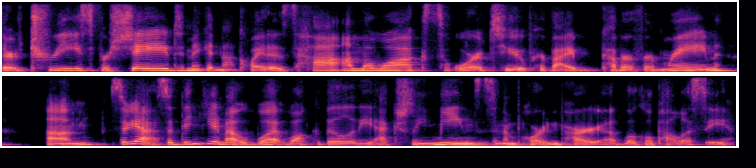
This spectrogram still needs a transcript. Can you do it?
there are trees for shade to make it not quite as hot on the walks or to provide cover from rain. Um, so yeah, so thinking about what walkability actually means is an important part of local policy.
